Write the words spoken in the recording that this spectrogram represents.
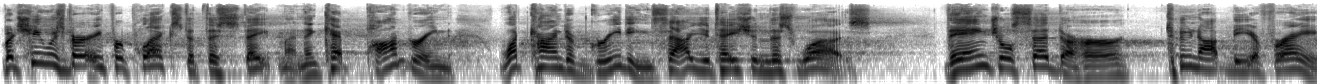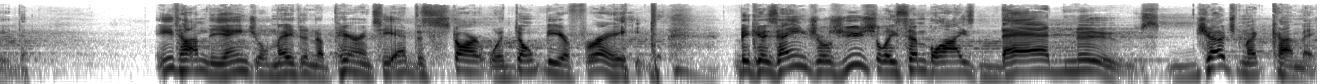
But she was very perplexed at this statement and kept pondering what kind of greeting, salutation this was. The angel said to her, Do not be afraid. Anytime the angel made an appearance, he had to start with, Don't be afraid, because angels usually symbolize bad news, judgment coming.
